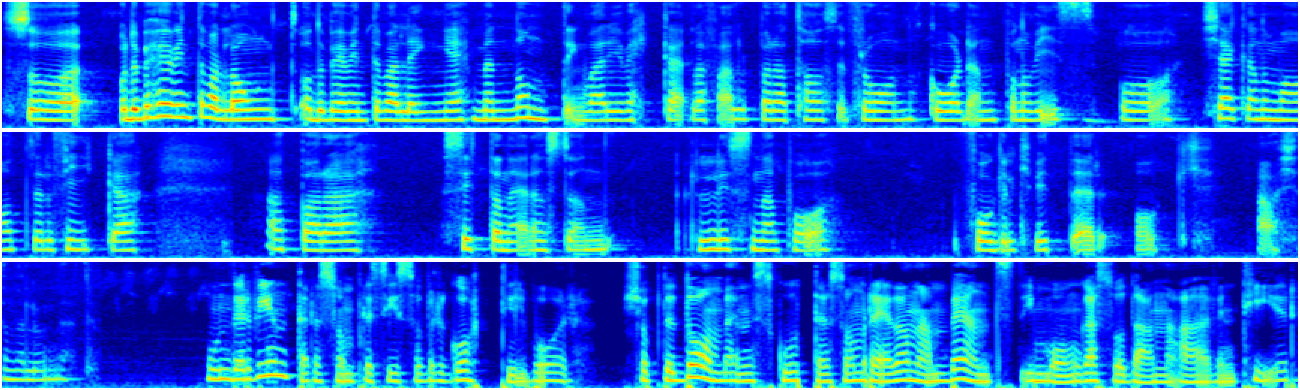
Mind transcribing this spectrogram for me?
Så och det behöver inte vara långt och det behöver inte vara länge, men någonting varje vecka i alla fall. Bara ta sig från gården på något vis och käka någon mat eller fika. Att bara sitta ner en stund, lyssna på fågelkvitter och ja, känna lugnet. Under vintern som precis övergått till vår köpte de en skoter som redan använts i många sådana äventyr.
